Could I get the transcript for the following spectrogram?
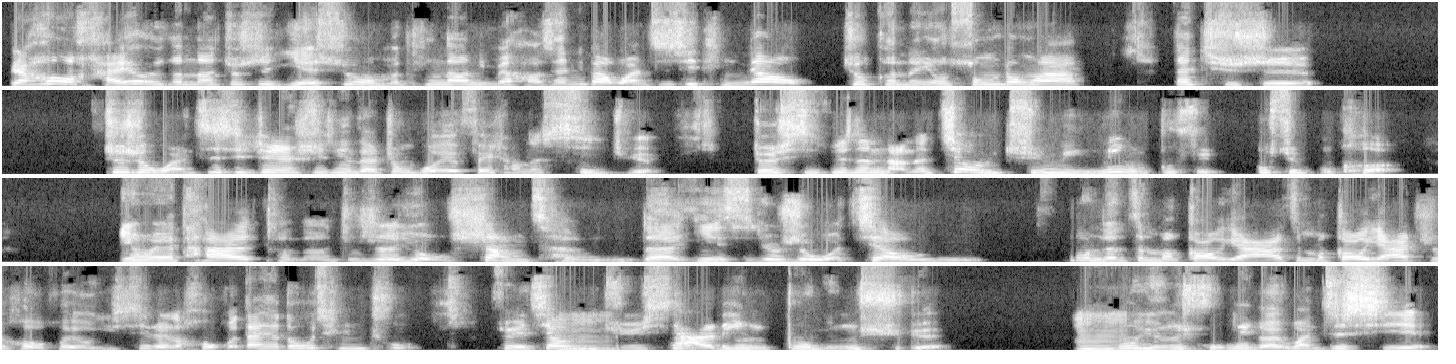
然后还有一个呢，就是也许我们听到里面好像你把晚自习停掉就可能有松动啊，但其实就是晚自习这件事情在中国也非常的戏剧，就是戏剧在哪呢？教育局明令不许不许补课，因为他可能就是有上层的意思，就是我教育不能这么高压，这么高压之后会有一系列的后果，大家都清楚，所以教育局下令不允许，嗯，不允许那个晚自习。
